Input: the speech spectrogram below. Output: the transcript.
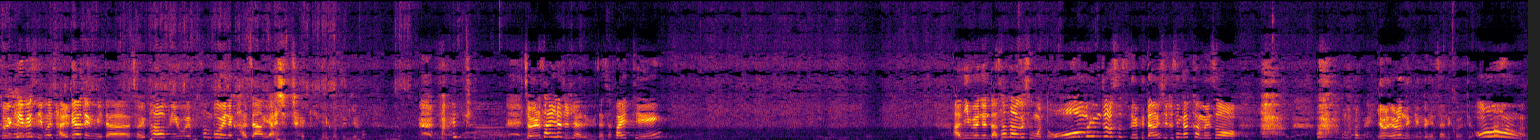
저희 KBS 이번 잘 돼야 됩니다. 저희 파업 이후에 선보이는 가장 야심작이거든요. 파이팅. 저희를 살려주셔야 됩니다. 자, 파이팅. 아니면은 나 사막에서 정말 너무 힘들었었을 그 당시를 생각하면서 이런, 이런 느낌도 괜찮을 것 같아요. 어,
